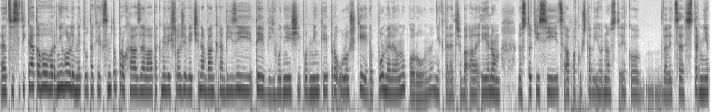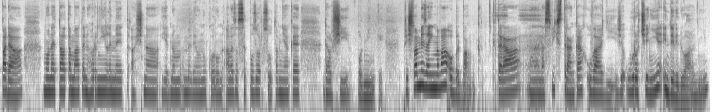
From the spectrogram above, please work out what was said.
Eh, co se týká toho horního limitu, tak jak jsem to procházela, tak mi vyšlo, že většina bank nabízí ty výhodnější podmínky pro úložky do půl milionu korun, některé třeba ale i jenom do 100 tisíc a pak už ta výhodnost jako velice strmě padá. Moneta tam má ten horní limit až na jednom milionu korun, ale zase pozor, jsou tam nějaké další podmínky. Přišla mi zajímavá Oberbank, která eh, na svých stránkách uvádí, že úročení je individuální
